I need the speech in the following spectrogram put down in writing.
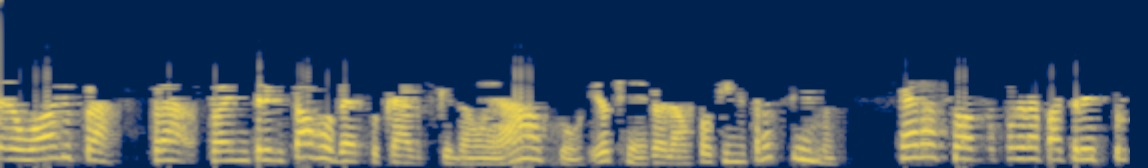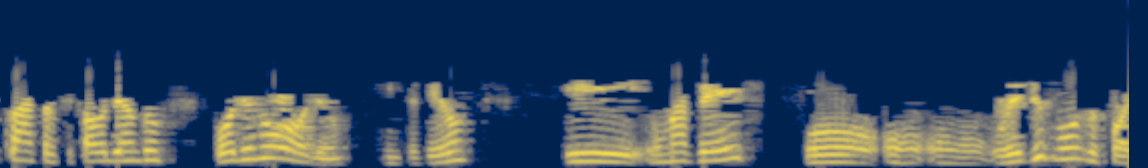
eu olho para entrevistar o Roberto Carlos, que não é alto, eu tinha que olhar um pouquinho para cima. Era só fotografar 3x4, ficar olhando olho no olho, entendeu? E uma vez o, o, o Edmundo foi,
